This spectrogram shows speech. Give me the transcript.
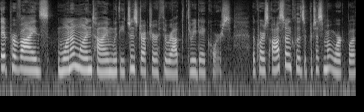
it provides one on one time with each instructor throughout the three day course. The course also includes a participant workbook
